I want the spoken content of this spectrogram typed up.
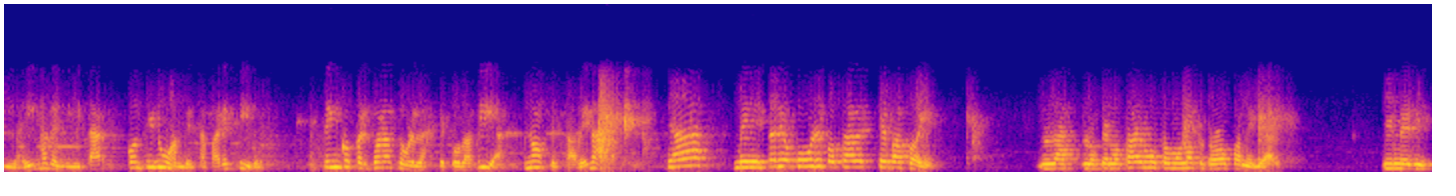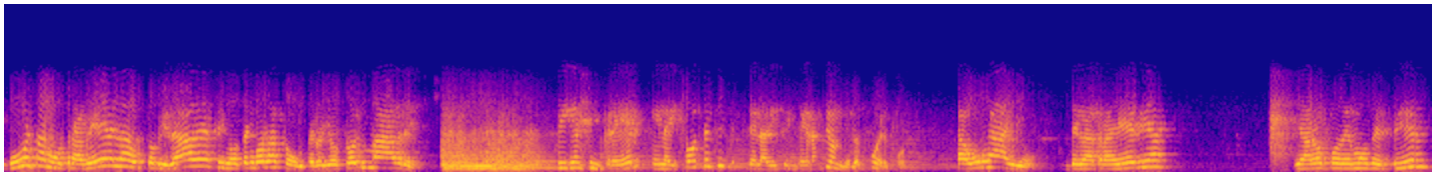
y la hija del militar continúan desaparecidos. Cinco personas sobre las que todavía no se sabe nada. Ya Ministerio Público sabe qué pasó ahí lo que no sabemos somos nosotros los familiares. Y me disculpan otra vez las autoridades si no tengo razón, pero yo soy madre. Siguen sin creer en la hipótesis de la desintegración de los cuerpos. A un año de la tragedia, ya lo podemos decir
